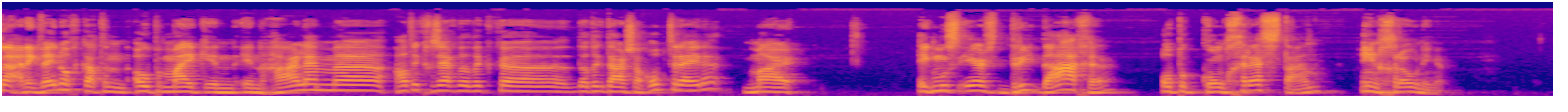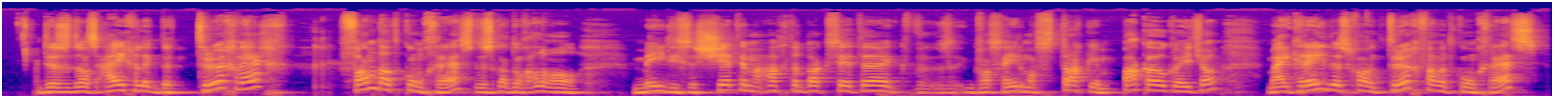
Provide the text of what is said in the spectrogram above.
Nou, en ik weet nog, ik had een open mic in, in Haarlem, uh, had ik gezegd dat ik, uh, dat ik daar zou optreden. Maar ik moest eerst drie dagen op een congres staan in Groningen. Dus het was eigenlijk de terugweg van dat congres. Dus ik had nog allemaal medische shit in mijn achterbak zitten. Ik, ik was helemaal strak in pak ook, weet je wel. Maar ik reed dus gewoon terug van het congres.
